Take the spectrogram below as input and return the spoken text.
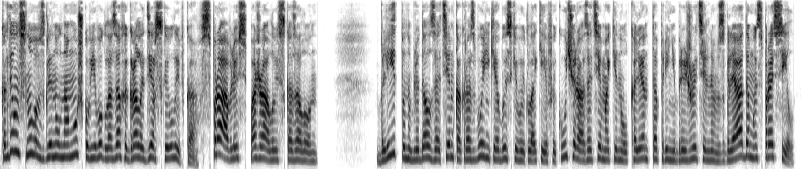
Когда он снова взглянул на мушку, в его глазах играла дерзкая улыбка. «Справлюсь, пожалуй», — сказал он. Блид понаблюдал за тем, как разбойники обыскивают лакеев и кучера, а затем окинул Клента пренебрежительным взглядом и спросил —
